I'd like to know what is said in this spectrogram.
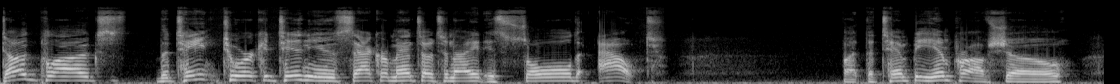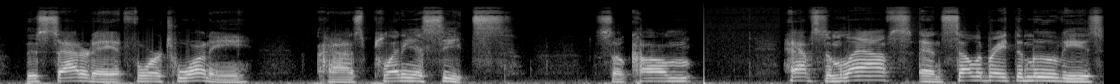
Doug plugs. The Taint Tour continues. Sacramento tonight is sold out. But the Tempe Improv Show this Saturday at 420 has plenty of seats. So come have some laughs and celebrate the movies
